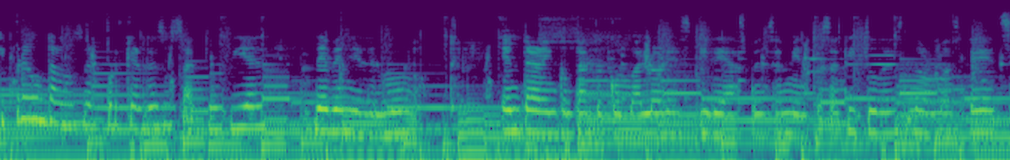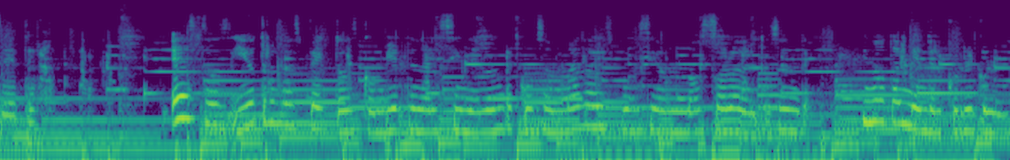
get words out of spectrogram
y preguntarnos el porqué de sus actos y el devenir del mundo. Entrar en contacto con valores, ideas, pensamientos, actitudes, normas, etc. Estos y otros aspectos convierten al cine en un recurso más a disposición no solo del docente, sino también del currículum,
